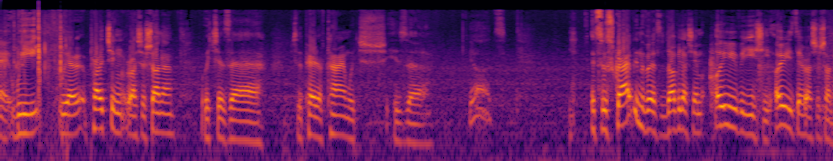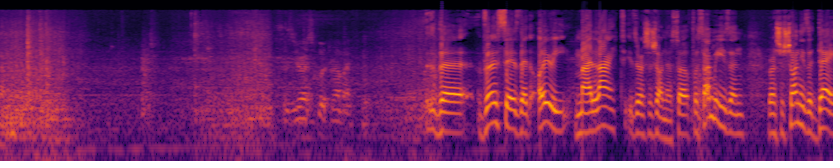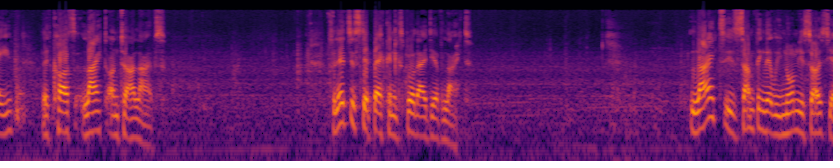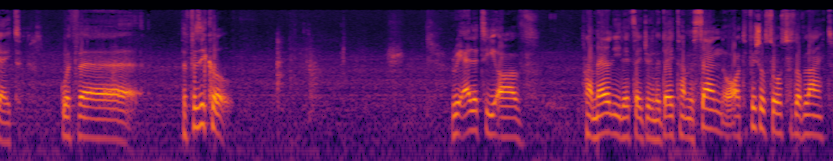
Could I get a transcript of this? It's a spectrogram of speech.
Okay, we we are approaching Rosh Hashanah, which is a which is a period of time which is uh, yeah it's it's described in the verse David Hashem Oy v'yishi Oy is the Rosh Hashanah. The verse says that Ori, my light, is Rosh Hashanah. So for some reason, Rosh Hashanah is a day that casts light onto our lives. So let's just step back and explore the idea of light. Light is something that we normally associate with uh, the physical reality of primarily, let's say, during the daytime, the sun or artificial sources of light.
